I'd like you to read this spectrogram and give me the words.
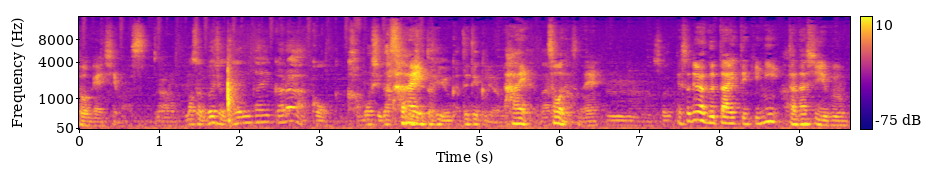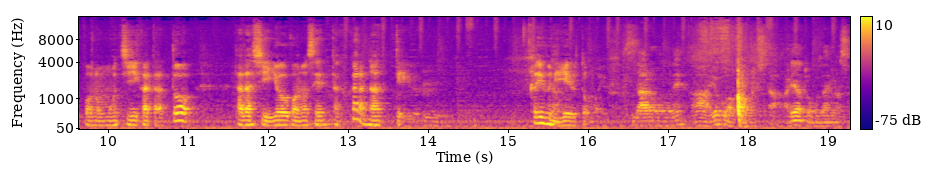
表現します。なるほど。まあその文章全体からこう醸し出されるというか、出てくるようなはい。そうですね。でそれは具体的に正しい文法の用い方と正しい用語の選択からなっている。うというふうに言えると思います。んなるほどね。ああよくわかりました。ありがとうございます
